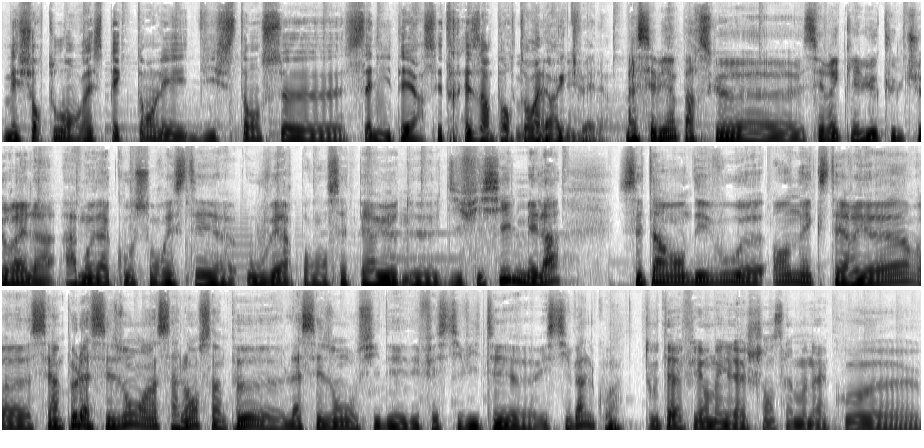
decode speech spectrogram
mais surtout en respectant les distances euh, sanitaires, c'est très important Tout à l'heure actuelle. Bah, c'est bien parce que euh, c'est vrai que les lieux culturels à, à Monaco sont restés euh, ouverts pendant cette période Mhm. euh, difficile, mais là, c'est un rendez-vous euh, en extérieur. euh, c'est un peu la saison, hein, ça lance un peu euh, la saison aussi des, des festivités estivales, quoi. Tout à fait, on a eu la chance à Monaco, euh,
